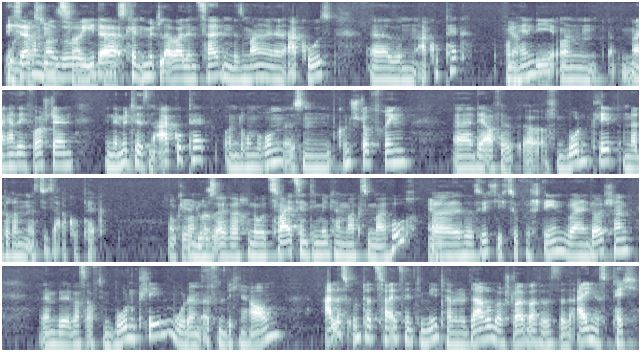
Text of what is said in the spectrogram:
Ich sage mal so, jeder kannst. kennt mittlerweile in Zeiten des mangelnden Akkus äh, so ein Akku-Pack vom ja. Handy und man kann sich vorstellen, in der Mitte ist ein Akku-Pack und drumherum ist ein Kunststoffring, äh, der auf, der auf, dem Boden klebt und da drin ist dieser Akku-Pack. Okay, und das ist einfach nur zwei Zentimeter maximal hoch. Ja. Das ist wichtig zu verstehen, weil in Deutschland wenn wir was auf den Boden kleben oder im öffentlichen Raum, alles unter 2 cm, wenn du darüber stolperst, ist das eigenes Pech.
